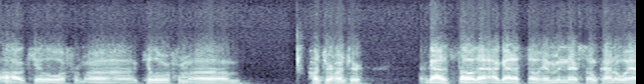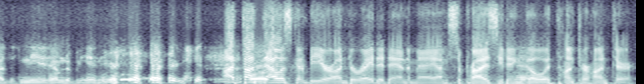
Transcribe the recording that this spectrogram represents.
Oh, Killua from uh Killua from um Hunter Hunter. I gotta throw that. I gotta throw him in there some kind of way. I just needed him to be in here. I thought that was gonna be your underrated anime. I'm surprised you didn't go with Hunter Hunter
